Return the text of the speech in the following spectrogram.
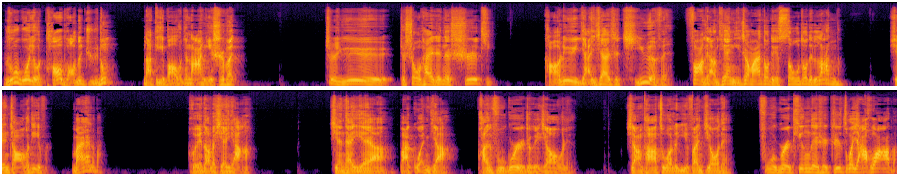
如果有逃跑的举动，那地保我就拿你试问。至于这受害人的尸体，考虑眼下是七月份，放两天，你这玩意儿都得馊，都得烂呢。先找个地方埋了吧。回到了县衙，县太爷呀，把管家潘富贵就给叫过来了，向他做了一番交代。富贵听的是直嘬牙花子。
